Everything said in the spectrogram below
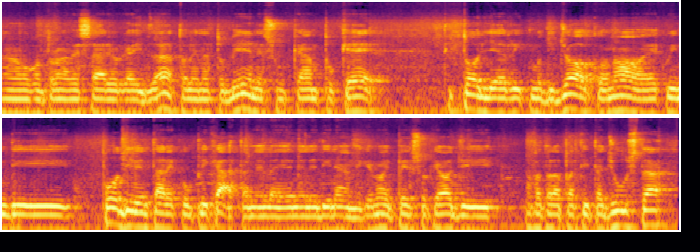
Eravamo contro un avversario organizzato, allenato bene, su un campo che ti toglie il ritmo di gioco no? e quindi può diventare complicata nelle, nelle dinamiche. Noi penso che oggi hanno fatto la partita giusta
